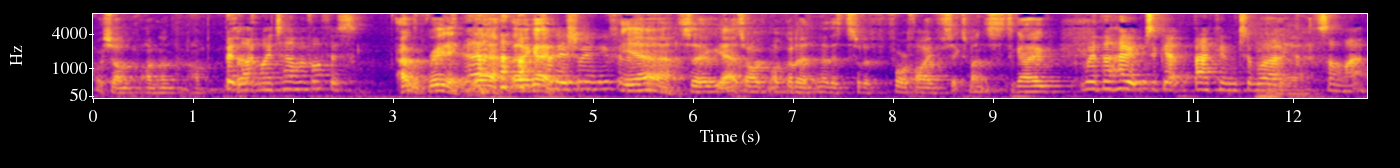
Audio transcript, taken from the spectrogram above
which I'm I'm, I'm, I'm bit like my term of office. Oh, really? Yeah, there we go. finish when you finish. Yeah, so yeah, so I've, I've got another sort of four or five, six months to go. With the hope to get back into work Yeah. somewhere.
